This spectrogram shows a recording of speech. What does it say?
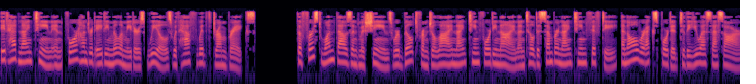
It had 19 in 480 mm wheels with half-width drum brakes. The first 1,000 machines were built from July 1949 until December 1950, and all were exported to the USSR.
